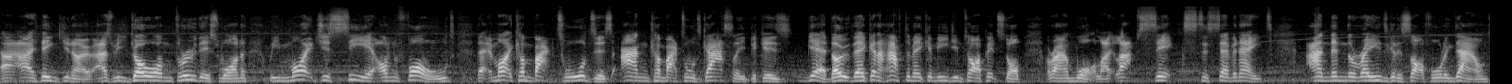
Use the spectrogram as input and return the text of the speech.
I think, you know, as we go on through this one, we might just see it unfold that it might come back towards us and come back towards Gasly because, yeah, though they're going to have to make a medium tire pit stop around what, like lap 6 to 7, 8 and then the rain's going to start falling down,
